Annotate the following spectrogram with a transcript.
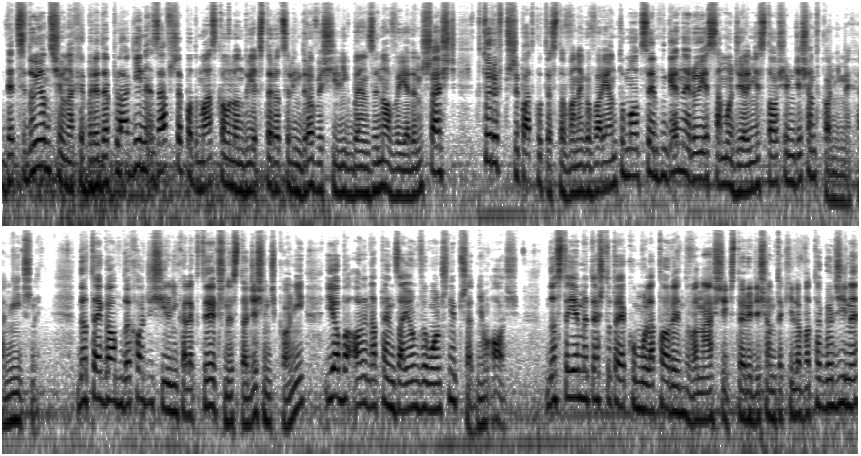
Decydując się na hybrydę plug-in, zawsze pod maską ląduje czterocylindrowy silnik benzynowy 1.6, który w przypadku testowanego wariantu mocy generuje samodzielnie 180 koni mechanicznych. Do tego dochodzi silnik elektryczny 110 koni i oba one napędzają wyłącznie przednią oś. Dostajemy też tutaj akumulatory 12,4 kWh,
